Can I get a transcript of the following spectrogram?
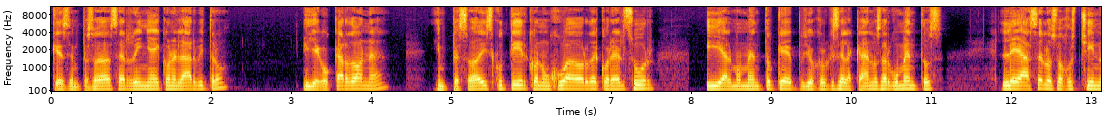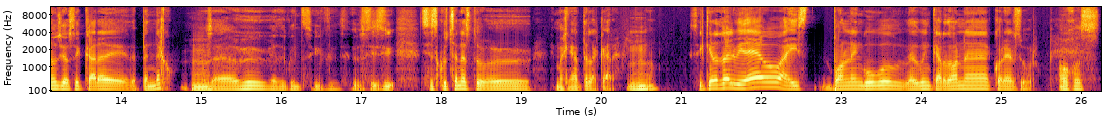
que se empezó a hacer riña ahí con el árbitro. Y llegó Cardona y empezó a discutir con un jugador de Corea del Sur. Y al momento que pues, yo creo que se le acaban los argumentos, le hace los ojos chinos y hace cara de, de pendejo. O sea, "Uh, si escuchan esto, "Uh", imagínate la cara. ¿no? Si quieres ver el video, ahí ponle en Google Edwin Cardona, Corea del Sur. Ojos.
